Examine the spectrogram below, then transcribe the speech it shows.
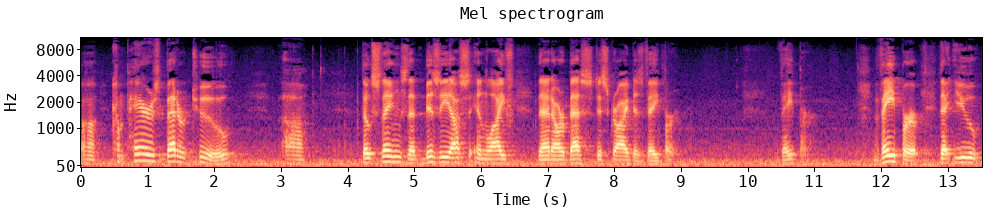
uh, compares better to uh, those things that busy us in life that are best described as vapor. Vapor. Vapor that you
